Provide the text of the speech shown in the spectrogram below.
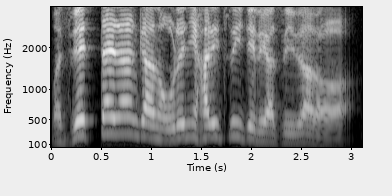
まあ、絶対なんかあの俺に張り付い。てるやつい。るだろう。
